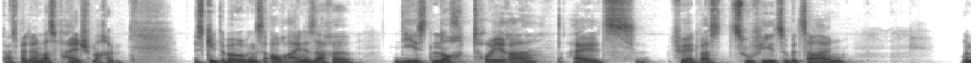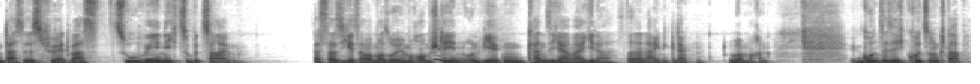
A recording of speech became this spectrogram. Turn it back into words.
dass wir dann was falsch machen. Es gibt aber übrigens auch eine Sache, die ist noch teurer, als für etwas zu viel zu bezahlen. Und das ist für etwas zu wenig zu bezahlen. Das lasse ich jetzt einfach mal so im Raum stehen und wirken, kann sich ja mal jeder seine eigenen Gedanken drüber machen. Grundsätzlich kurz und knapp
